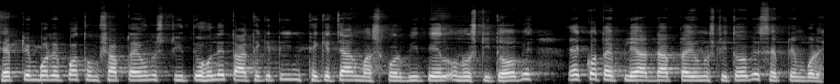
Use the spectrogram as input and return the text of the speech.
সেপ্টেম্বরের প্রথম সপ্তাহে অনুষ্ঠিত হলে তা থেকে তিন থেকে চার মাস পর বিপিএল অনুষ্ঠিত হবে। এক কথায় প্লেয়ার ডাবটাই অনুষ্ঠিত হবে সেপ্টেম্বরে।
